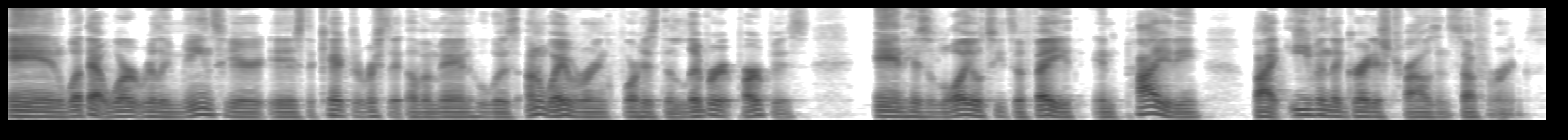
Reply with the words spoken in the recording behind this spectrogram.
And what that word really means here is the characteristic of a man who was unwavering for his deliberate purpose and his loyalty to faith and piety by even the greatest trials and sufferings.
